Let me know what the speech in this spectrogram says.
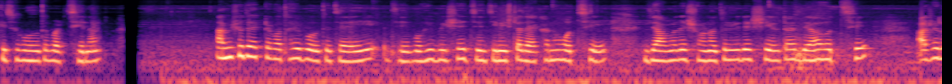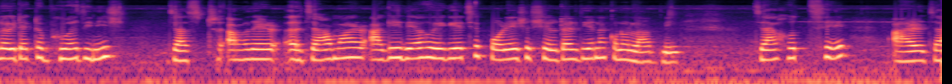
কিছু বলতে পারছি না। আমি শুধু একটা কথাই বলতে চাই যে, বহির্বিশ্বের যে জিনিসটা দেখানো হচ্ছে, যে আমাদের সনাতনীদের শেল্টার দেওয়া হচ্ছে, আসলে ওইটা একটা ভুয়া জিনিস। জাস্ট আমাদের যা আমার আগে দেওয়া হয়ে গিয়েছে, পরে এসে শেল্টার দিয়ে না কোনো লাভ নেই। যা হচ্ছে আর যা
